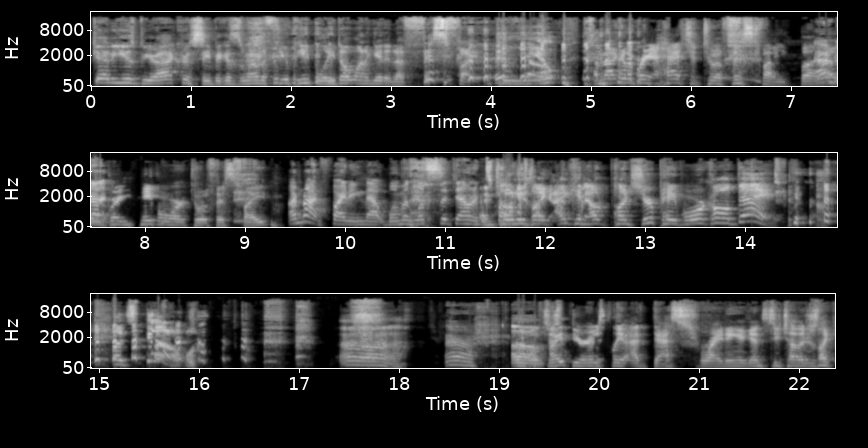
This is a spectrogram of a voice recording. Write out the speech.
Gotta use bureaucracy because it's one of the few people you don't want to get in a fist fight. Yep. I'm not going to bring a hatchet to a fist fight, but I'm I will not- bring paperwork to a fist fight. I'm not fighting that woman. Let's sit down and, And talk. Tony's like, I can outpunch your paperwork all day. Let's go. Uh, Ugh. Um, just I, furiously at desks writing against each other, just like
